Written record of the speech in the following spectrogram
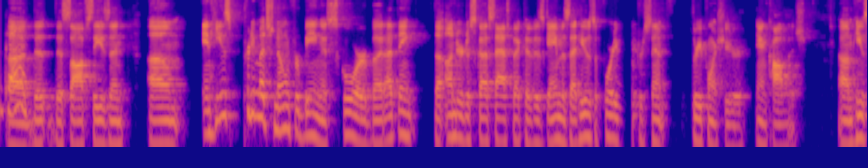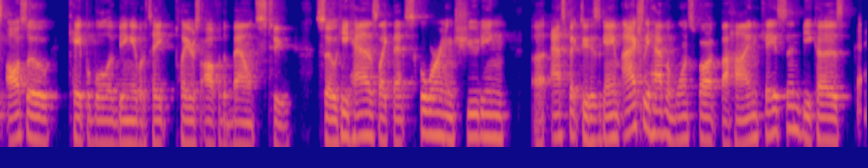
okay. uh, th- this off season. Um, and he's pretty much known for being a scorer, but I think the under discussed aspect of his game is that he was a 40% three point shooter in college. Um, he's also capable of being able to take players off of the bounce too. So he has like that scoring, shooting uh, aspect to his game. I actually have him one spot behind Cason because okay.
